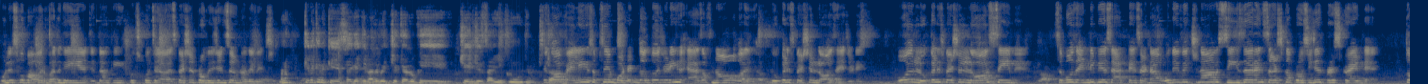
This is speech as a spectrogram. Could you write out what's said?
ਪੁਲਿਸ ਕੋ ਪਾਵਰ ਵੱਧ ਗਈ ਹੈ ਜਿੱਦਾਂ ਕਿ ਕੁਝ ਕੁਝ ਸਪੈਸ਼ਲ ਪ੍ਰੋਵੀਜ਼ਨਸ ਹੈ ਉਹਨਾਂ ਦੇ ਵਿੱਚ। ਮੈਡਮ ਕਿਹੜੇ ਕਿਹੜੇ ਕੇਸ ਹੈਗੇ ਜਿਨ੍ਹਾਂ ਦੇ ਵਿੱਚ ਕਹਿ ਲਓ ਕਿ ਚੇਂਜਸ ਆਈ ਹੈ ਕਾਨੂੰਨ ਦੇ ਵਿੱਚ? ਦੇਖੋ ਪਹਿਲੀ ਸਭ ਤੋਂ ਇੰਪੋਰਟੈਂਟ ਗੱਲ ਤਾਂ ਜਿਹੜੀ as of now local special laws ਹੈ ਜਿਹੜੇ। ਉਹ ਲੋਕਲ ਸਪੈਸ਼ਲ ਲਾਅ ਸੇਮ ਹੈ। ਸਪੋਜ਼ ਐਨਡੀਪੀਐਸ ਐਕਟ ਹੈ ਸਾਡਾ ਉਹਦੇ ਵਿੱਚ ਨਾ ਸੀਜ਼ਰ ਐਂਡ ਸਰਚ ਦਾ ਪ੍ਰੋਸੀਜਰ ਪ੍ਰੈਸਕ੍ਰਾਈਬਡ ਹੈ। ਤਾਂ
